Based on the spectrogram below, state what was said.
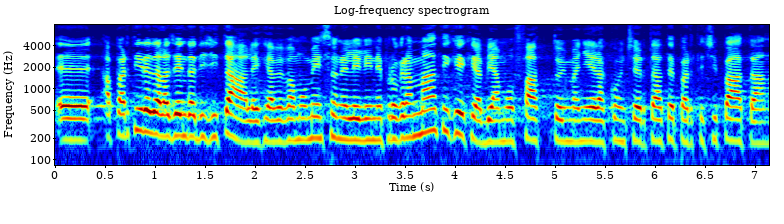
Eh, a partire dall'agenda digitale che avevamo messo nelle linee programmatiche, che abbiamo fatto in maniera concertata e partecipata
